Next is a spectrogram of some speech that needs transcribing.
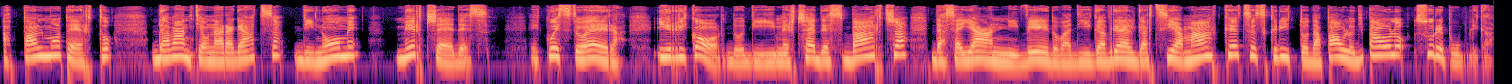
a palmo aperto davanti a una ragazza di nome Mercedes e questo era il ricordo di Mercedes Barcia, da sei anni vedova di Gabriel Garcia Marquez, scritto da Paolo Di Paolo su Repubblica.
